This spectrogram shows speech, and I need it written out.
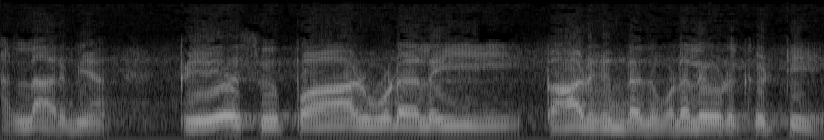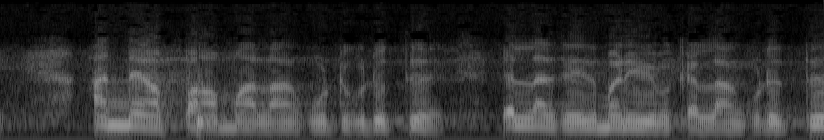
நல்ல அருமையா பேசு பாழ் உடலை பாடுகின்றது உடலையோடு கட்டி அண்ணன் அப்பா அம்மா எல்லாம் கூட்டு கொடுத்து எல்லாம் செய்து மனைவிக்கெல்லாம் கொடுத்து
